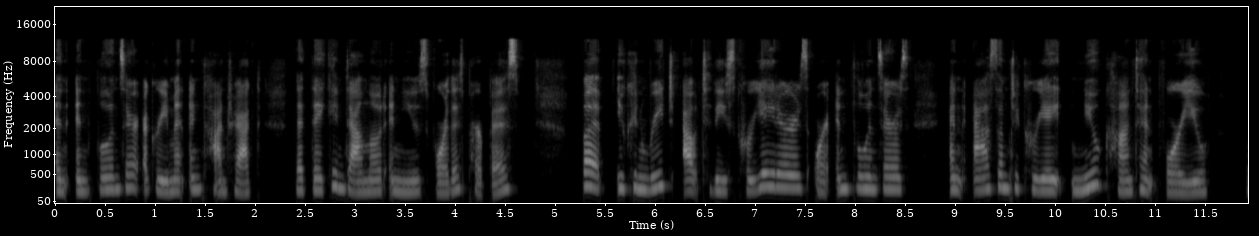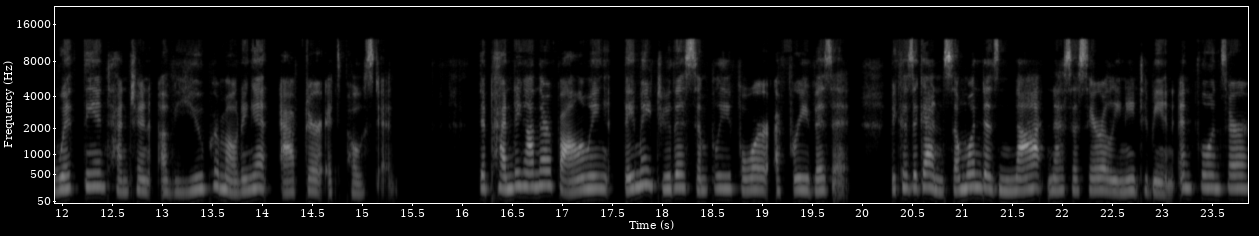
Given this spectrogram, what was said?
an influencer agreement and contract that they can download and use for this purpose. But you can reach out to these creators or influencers and ask them to create new content for you with the intention of you promoting it after it's posted. Depending on their following, they may do this simply for a free visit. Because again, someone does not necessarily need to be an influencer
